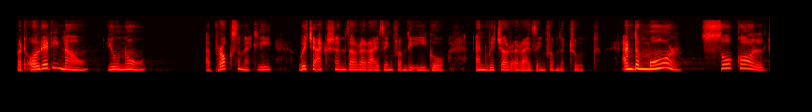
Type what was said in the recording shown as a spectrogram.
But already now you know approximately which actions are arising from the ego and which are arising from the truth. And the more so called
